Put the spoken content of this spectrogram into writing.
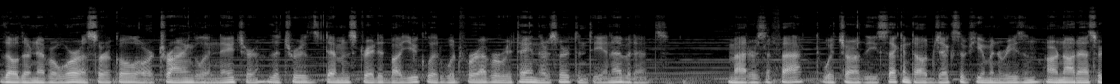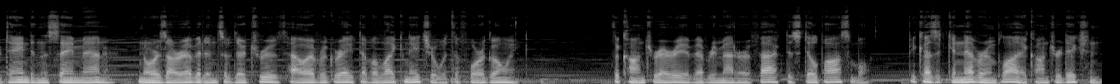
Though there never were a circle or triangle in nature, the truths demonstrated by Euclid would forever retain their certainty and evidence. Matters of fact, which are the second objects of human reason, are not ascertained in the same manner, nor is our evidence of their truth, however great, of a like nature with the foregoing. The contrary of every matter of fact is still possible, because it can never imply a contradiction,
